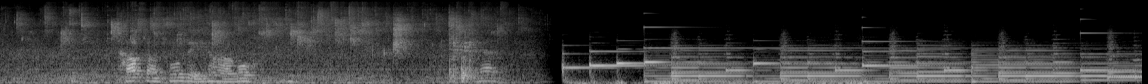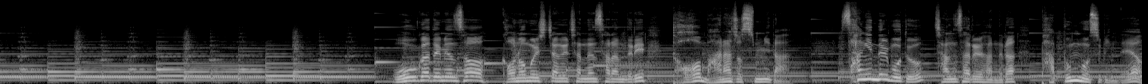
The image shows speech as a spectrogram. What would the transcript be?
사업장 좋은데 이사 가고 오후가 되면서 건어물 시장을 찾는 사람들이 더 많아졌습니다. 상인들 모두 장사를 하느라 바쁜 모습인데요.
